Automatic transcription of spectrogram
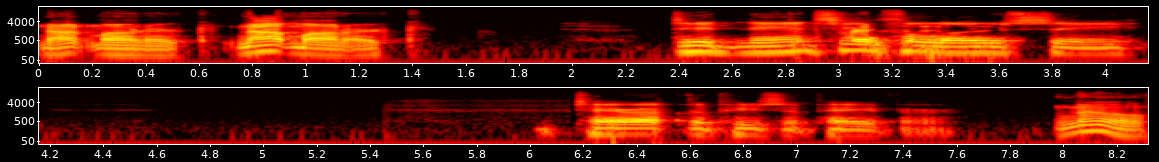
not monarch, not monarch. Did Nancy. Pelosi tear up the piece of paper? No,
